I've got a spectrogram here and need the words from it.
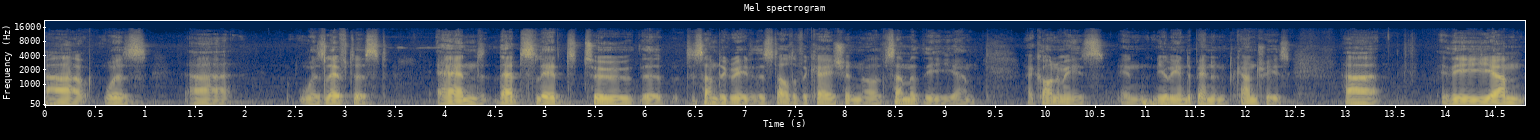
uh, was, uh, was leftist, and that's led to, the, to some degree to the stultification of some of the um, economies in newly independent countries. Uh, the, um,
